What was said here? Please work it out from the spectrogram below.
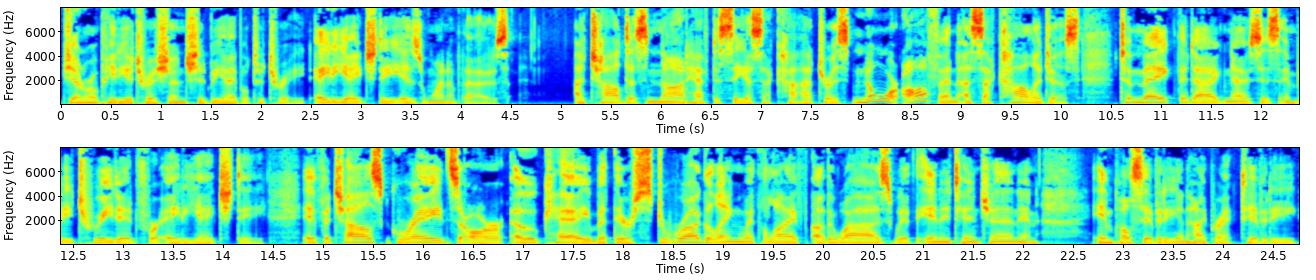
general pediatrician should be able to treat. ADHD is one of those. A child does not have to see a psychiatrist, nor often a psychologist, to make the diagnosis and be treated for ADHD. If a child's grades are okay, but they're struggling with life otherwise, with inattention and impulsivity and hyperactivity,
